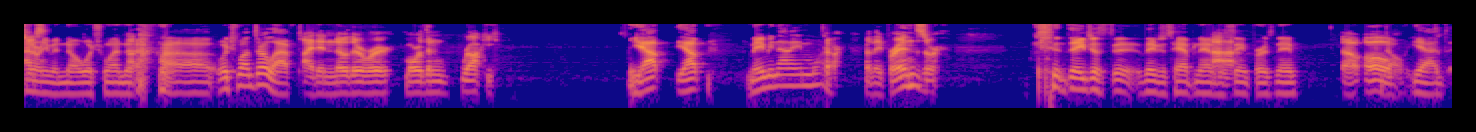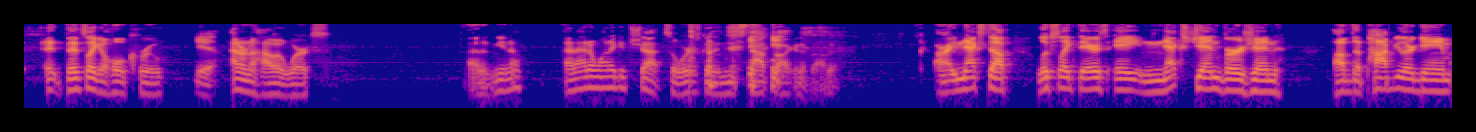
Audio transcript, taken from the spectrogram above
I don't even know which one uh, which ones are left. I didn't know there were more than Rocky. Yep, yep. Maybe not anymore. Are, are they friends or? they just uh, they just happen to have the Ah. same first name. Oh, oh No, yeah, it, that's like a whole crew. Yeah. I don't know how it works. I don't, you know, and I don't want to get shot, so we're just going to stop talking about it. All right, next up, looks like there's a next gen version of the popular game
